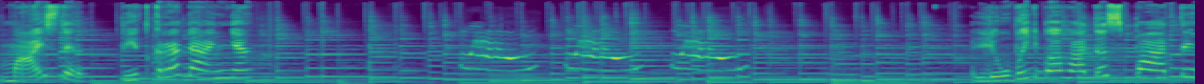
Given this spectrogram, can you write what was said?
Майстер підкрадання. Любить багато спати.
